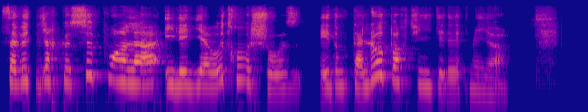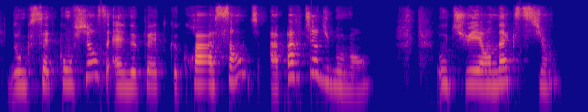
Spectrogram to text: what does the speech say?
ça veut dire que ce point-là, il est lié à autre chose. Et donc, tu as l'opportunité d'être meilleur. Donc, cette confiance, elle ne peut être que croissante à partir du moment où tu es en action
